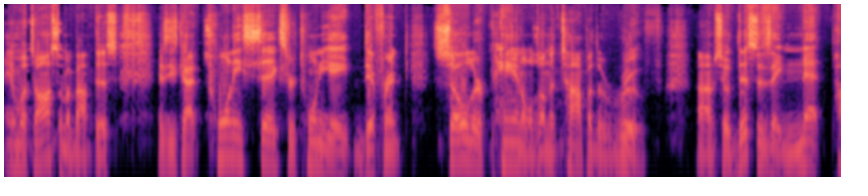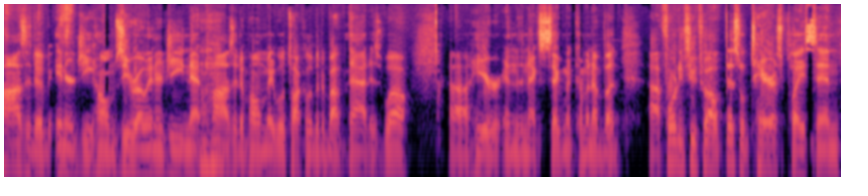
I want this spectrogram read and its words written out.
And what's awesome about this is he's got 26 or 28 different solar panels on the top of the roof. Um, so this is a net positive energy home, zero energy, net positive home. Maybe we'll talk a little bit about that as well uh, here in the next segment coming up. But uh, 4212 Thistle Terrace Place in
